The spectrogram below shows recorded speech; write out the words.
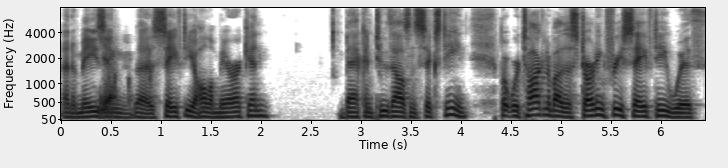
an amazing yeah. uh, safety, All American back in 2016. But we're talking about a starting free safety with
